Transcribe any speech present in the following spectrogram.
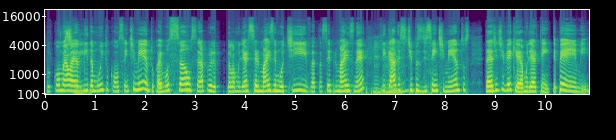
por como ela Sim. lida muito com o sentimento, com a emoção, será por, pela mulher ser mais emotiva, tá sempre mais, né, uhum. ligada a esses tipos de sentimentos? Daí a gente vê que a mulher tem TPM,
